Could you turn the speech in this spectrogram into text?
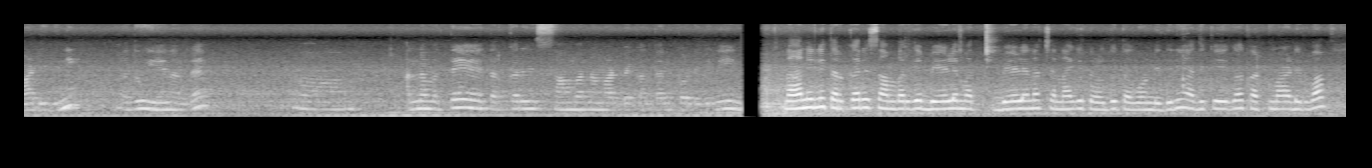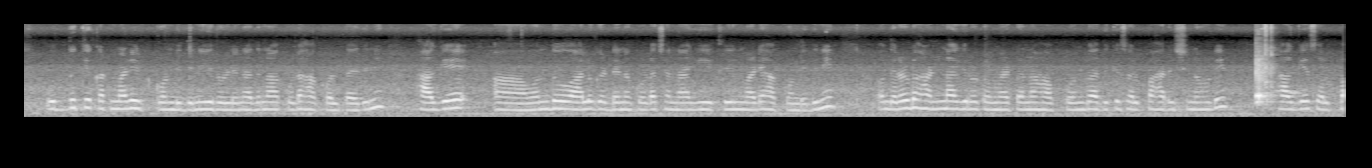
ಮಾಡಿದ್ದೀನಿ. ಅದು ಏನಂದರೆ ಅನ್ನ ಮತ್ತು ತರಕಾರಿ ಸಾಂಬಾರನ್ನ ಮಾಡಬೇಕಂತ ಅಂದ್ಕೊಂಡಿದ್ದೀನಿ ನಾನಿಲ್ಲಿ ತರಕಾರಿ ಸಾಂಬಾರಿಗೆ ಬೇಳೆ ಮತ್ತು ಬೇಳೆನ ಚೆನ್ನಾಗಿ ತೊಳೆದು ತಗೊಂಡಿದ್ದೀನಿ. ಅದಕ್ಕೆ ಈಗ ಕಟ್ ಮಾಡಿರುವ ಉದ್ದಕ್ಕೆ ಕಟ್ ಮಾಡಿ ಇಟ್ಕೊಂಡಿದ್ದೀನಿ ಈರುಳ್ಳಿನ. ಅದನ್ನು ಕೂಡ ಹಾಕ್ಕೊಳ್ತಾ ಇದ್ದೀನಿ. ಹಾಗೆ ಒಂದು ಆಲೂಗಡ್ಡೆನ ಕೂಡ ಚೆನ್ನಾಗಿ ಕ್ಲೀನ್ ಮಾಡಿ ಹಾಕ್ಕೊಂಡಿದ್ದೀನಿ ಒಂದೆರಡು ಹಣ್ಣಾಗಿರೋ ಟೊಮೆಟೊನ ಹಾಕ್ಕೊಂಡು ಅದಕ್ಕೆ ಸ್ವಲ್ಪ ಅರಿಶಿನ ಹುಡಿ, ಹಾಗೆ ಸ್ವಲ್ಪ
